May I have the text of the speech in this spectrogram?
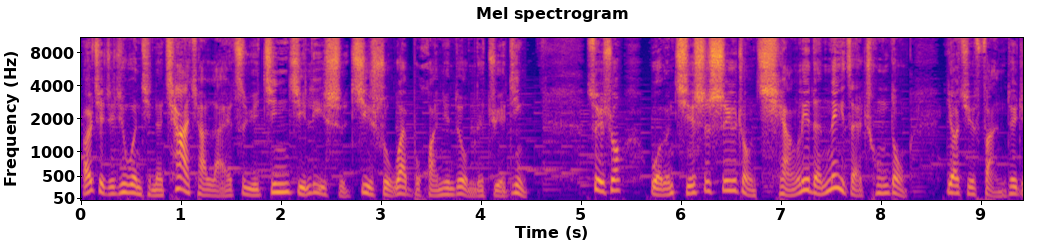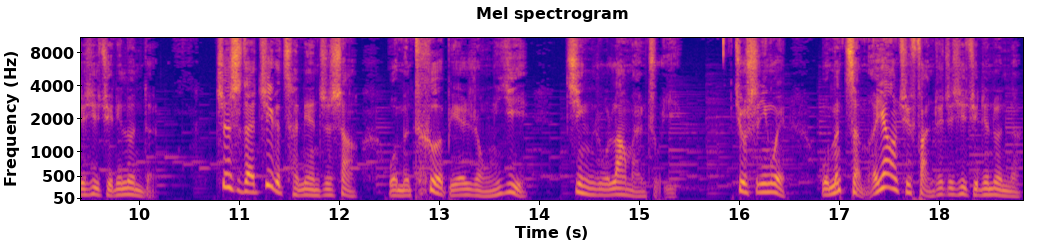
而且这些问题呢，恰恰来自于经济、历史、技术、外部环境对我们的决定。所以说，我们其实是一种强烈的内在冲动，要去反对这些决定论的。正是在这个层面之上，我们特别容易进入浪漫主义，就是因为。我们怎么样去反对这些决定论呢？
